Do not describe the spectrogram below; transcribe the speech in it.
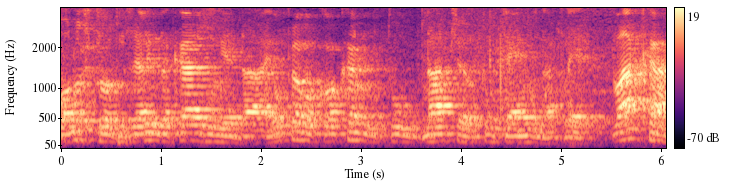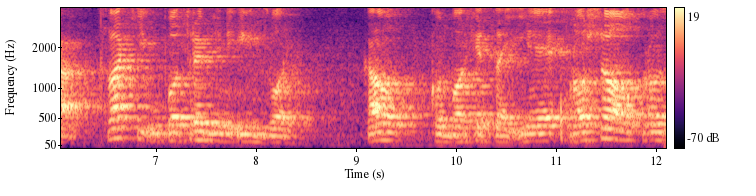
ono što želim da kažem je da je upravo Kokan tu načeo tu temu, dakle svaka, svaki upotrebljeni izvor kao kod Borgesa je prošao kroz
